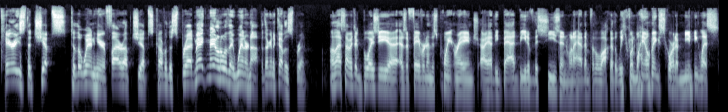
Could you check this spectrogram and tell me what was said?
carries the chips to the win here. Fire up chips, cover the spread. May I don't know whether they win or not, but they're going to cover the spread. Well, last time I took Boise uh, as a favorite in this point range, I had the bad beat of the season when I had them for the lock of the week when Wyoming scored a meaningless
